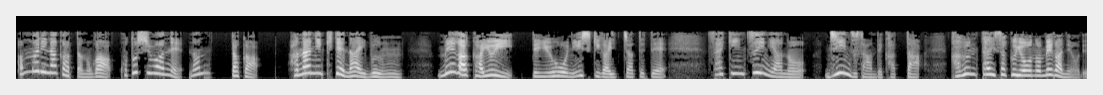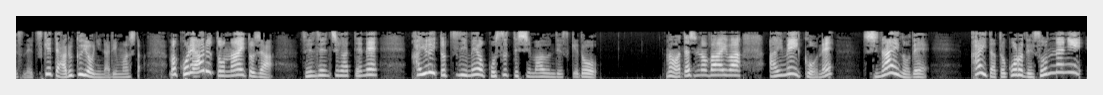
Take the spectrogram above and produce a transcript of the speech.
あんまりなかったのが、今年はね、なんだか鼻に来てない分、目がかゆいっていう方に意識がいっちゃってて、最近ついにあの、ジーンズさんで買った花粉対策用のメガネをですね、つけて歩くようになりました。まあ、これあるとないとじゃ、全然違ってね、かゆいとつい目をこすってしまうんですけど、まあ私の場合はアイメイクをね、しないので、描いたところでそんなに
